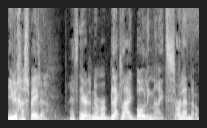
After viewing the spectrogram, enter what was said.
Jullie gaan spelen. Het derde nummer. Blacklight Bowling Nights, Orlando.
